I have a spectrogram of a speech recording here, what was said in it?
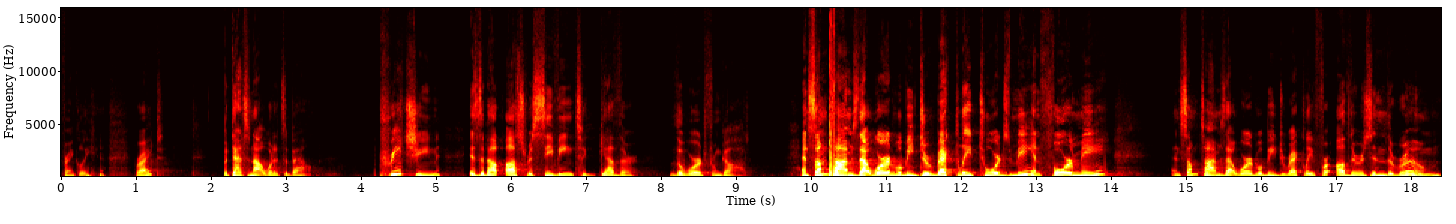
frankly, right? But that's not what it's about. Preaching is about us receiving together the Word from God. And sometimes that word will be directly towards me and for me. And sometimes that word will be directly for others in the room.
